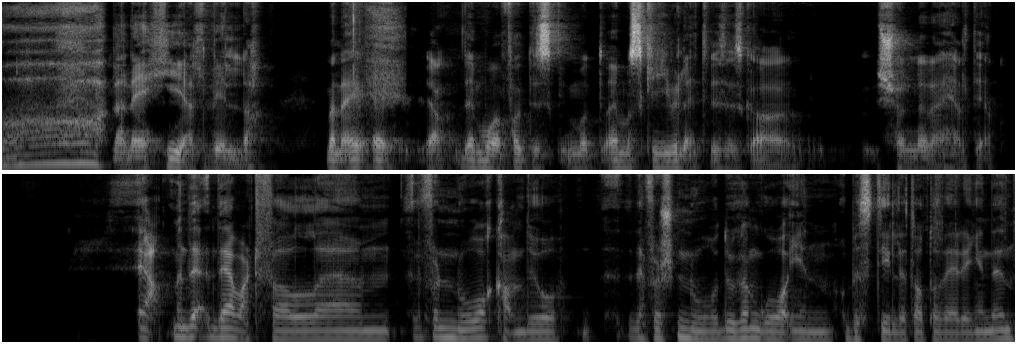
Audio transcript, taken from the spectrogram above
Åh. Den er helt vill, da. Men jeg, jeg, ja, det må jeg faktisk Jeg må skrive litt hvis jeg skal skjønne det helt igjen. Ja, men det, det er i hvert fall um, For nå kan du jo Det er først nå du kan gå inn og bestille tatoveringen din.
